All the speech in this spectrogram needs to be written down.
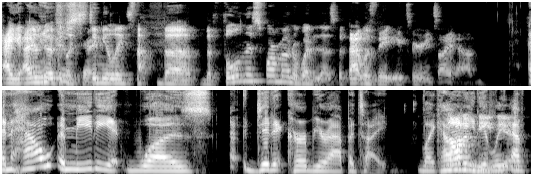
I, I don't know if it like stimulates the, the the fullness hormone or what it does, but that was the experience I had. And how immediate was uh, did it curb your appetite? Like how Not immediately? immediate. af-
